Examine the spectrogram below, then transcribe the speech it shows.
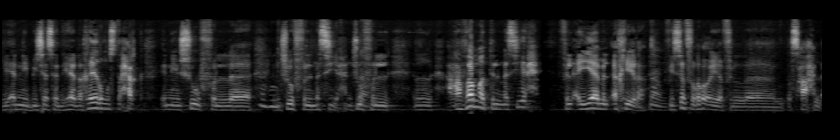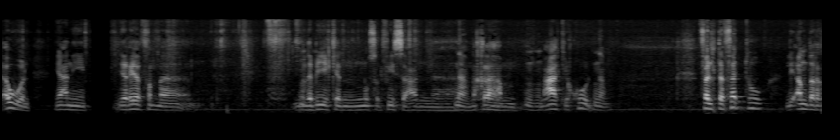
لأني بجسدي هذا غير مستحق إني نشوف نشوف المسيح نشوف ال- عظمة المسيح في الأيام الأخيرة نعم. في سفر الرؤيا في ال- الإصحاح الأول يعني يا رياض ثم ماذا بيا كان نوصل فيه ساعة نعم. نقرأها نعم. معاك يقول نعم فالتفت لأنظر,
